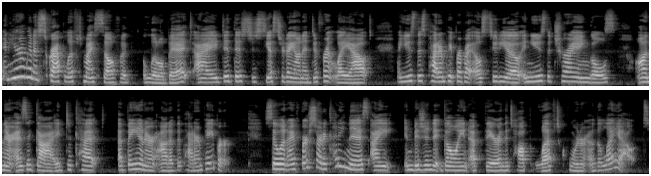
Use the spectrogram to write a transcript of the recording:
And here I'm going to scrap lift myself a, a, little bit. I did this just yesterday on a different layout. I used this pattern paper by Elle Studio and used the triangles on there as a guide to cut a banner out of the pattern paper. So when I first started cutting this, I envisioned it going up there in the top left corner of the layout.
